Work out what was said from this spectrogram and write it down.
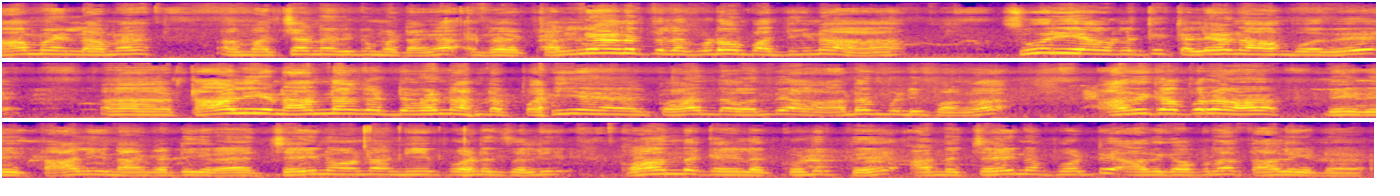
மாமன் இல்லாமல் மச்சான் இருக்க மாட்டாங்க. இந்த கல்யாணத்தில் கூட பார்த்தீங்கன்னா சூரிய அவர்களுக்கு கல்யாணம் ஆகும்போது தாலியை நான் தான் கட்டுவேன்னு அந்த பையன் குழந்தை வந்து அடம் பிடிப்பாங்க. அதுக்கப்புறம் டேய் டேய் தாலி நான் கட்டிக்கிறேன். செயின் ஒன்றா நீ போடுன்னு சொல்லி குழந்தை கையில் கொடுத்து அந்த செயினை போட்டு அதுக்கப்புறம் தான் தாலி கட்டுவேன்.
